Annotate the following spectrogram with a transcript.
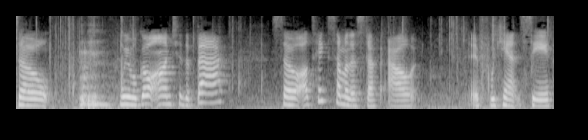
So we will go on to the back. So I'll take some of the stuff out if we can't see.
